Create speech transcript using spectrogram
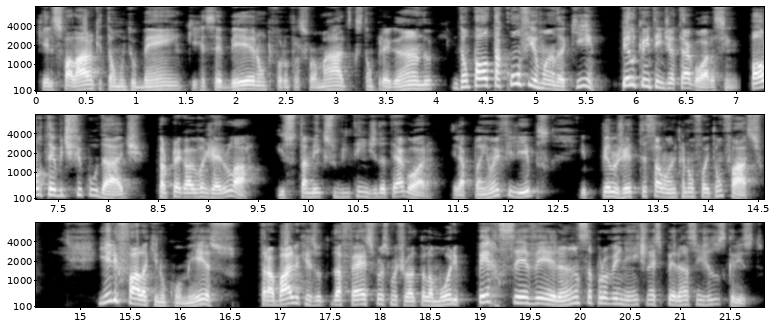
que eles falaram que estão muito bem, que receberam, que foram transformados, que estão pregando. Então Paulo está confirmando aqui, pelo que eu entendi até agora, assim, Paulo teve dificuldade para pregar o evangelho lá. Isso está meio que subentendido até agora. Ele apanhou em Filipos e, pelo jeito, Tessalônica não foi tão fácil. E ele fala aqui no começo Trabalho que resulta da fé, esforço motivado pelo amor e perseverança proveniente na esperança em Jesus Cristo.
